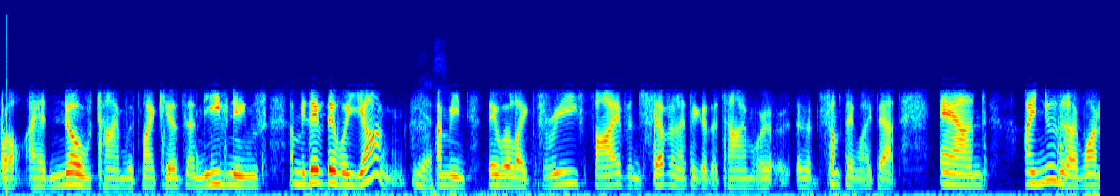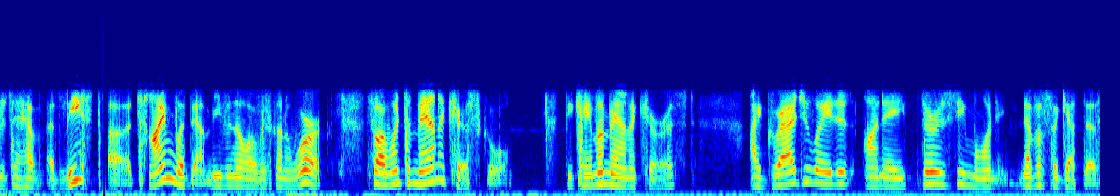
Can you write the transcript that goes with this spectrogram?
Well, I had no time with my kids, and evenings. I mean, they they were young. Yes. I mean, they were like three, five, and seven, I think, at the time, or uh, something like that. And I knew that I wanted to have at least uh, time with them, even though I was going to work. So I went to manicure school, became a manicurist. I graduated on a Thursday morning. Never forget this.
